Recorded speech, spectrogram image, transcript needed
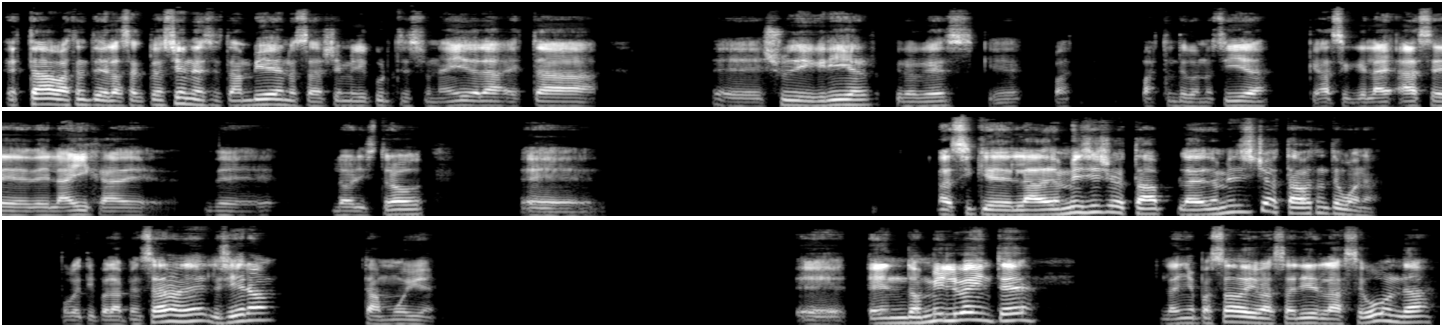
está bastante, las actuaciones están bien, o sea, Jamie Lee Curtis es una ídola, está eh, Judy Greer, creo que es, que es bas- bastante conocida, que hace, que la, hace de la hija de, de Laurie Strode. eh, así que la de 2018 está, la de 2018 está bastante buena. Porque tipo la pensaron, eh, le hicieron, está muy bien. Eh, en 2020, el año pasado iba a salir la segunda,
